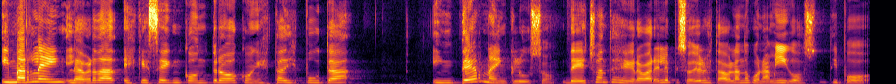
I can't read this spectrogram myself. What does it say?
Y Marlene, la verdad es que se encontró con esta disputa interna incluso. De hecho, antes de grabar el episodio lo estaba hablando con amigos, tipo,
